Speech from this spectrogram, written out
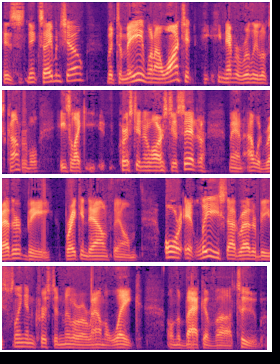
his Nick Saban show." But to me, when I watch it, he, he never really looks comfortable. He's like Christian and Lars just said, man, I would rather be breaking down film, or at least I'd rather be slinging Christian Miller around the lake on the back of uh, tube.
